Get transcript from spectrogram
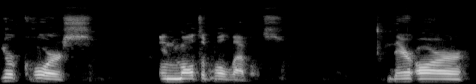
your course in multiple levels. There are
